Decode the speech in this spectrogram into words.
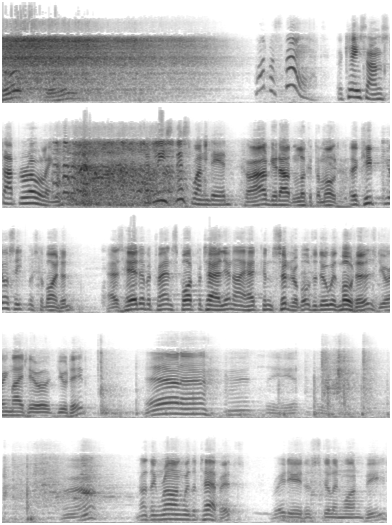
whoop, What was that? The caisson stopped rolling. At least this one did. Carl, get out and look at the motor. Uh, keep your seat, Mr. Boynton. As head of a transport battalion, I had considerable to do with motors during my tour of duty. Well, now, let's see. Let's see. Well, nothing wrong with the tappets. Radiator's still in one piece.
